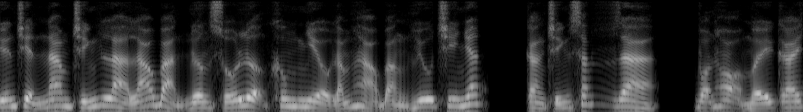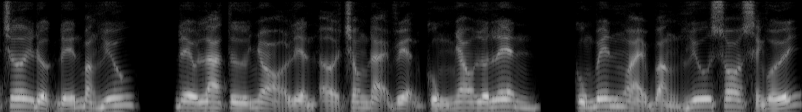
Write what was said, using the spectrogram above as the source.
Yến triển nam chính là lão bản nương số lượng không nhiều lắm hảo bằng hữu chi nhất, càng chính xác ra, bọn họ mấy cái chơi được đến bằng hữu, đều là từ nhỏ liền ở trong đại viện cùng nhau lớn lên, cùng bên ngoài bằng hữu so sánh với,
